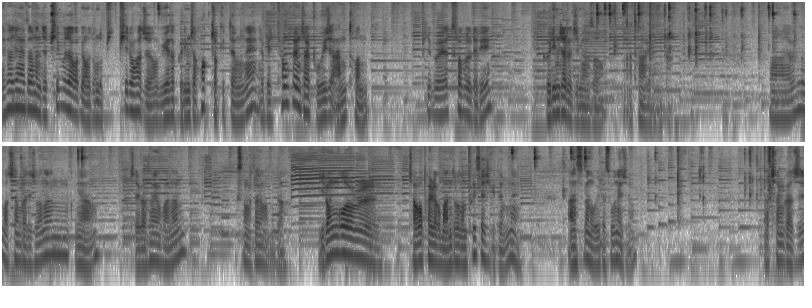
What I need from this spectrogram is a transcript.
이 사진에서는 이제 피부 작업이 어느 정도 피- 필요하죠. 위에서 그림자 확 졌기 때문에 이렇게 평소엔 잘 보이지 않던 피부의 트러블들이 그림자를 지면서 나타나게 됩니다. 아, 여기서도 마찬가지 저는 그냥 제가 사용하는 색상을 사용합니다. 이런 거를 작업하려고 만들어 놓은 프리셋이기 때문에 안 쓰면 오히려 손해죠. 마찬가지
